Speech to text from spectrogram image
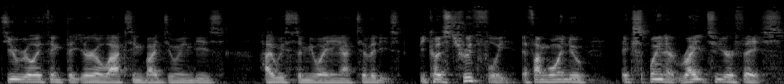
Do you really think that you're relaxing by doing these highly stimulating activities? Because truthfully, if I'm going to explain it right to your face,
